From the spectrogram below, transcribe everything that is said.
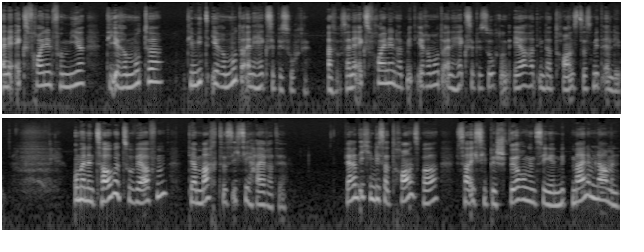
eine Ex-Freundin von mir, die ihre Mutter, die mit ihrer Mutter eine Hexe besuchte. Also seine Ex-Freundin hat mit ihrer Mutter eine Hexe besucht und er hat in der Trance das miterlebt. Um einen Zauber zu werfen, der macht, dass ich sie heirate. Während ich in dieser Trance war, sah ich sie Beschwörungen singen mit meinem Namen.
